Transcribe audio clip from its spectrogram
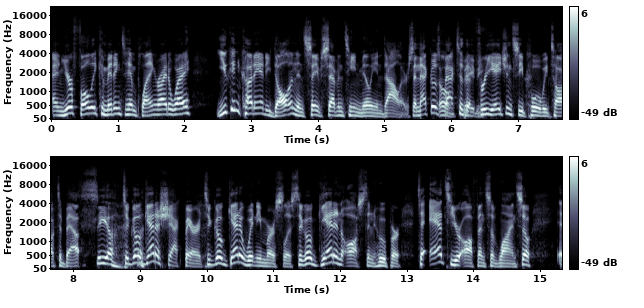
and you're fully committing to him playing right away, you can cut Andy Dalton and save $17 million. And that goes Oh, back to baby. the free agency pool we talked about See ya. to go get a Shaq Barrett, to go get a Whitney Mercilus, to go get an Austin Hooper, to add to your offensive line. So uh,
